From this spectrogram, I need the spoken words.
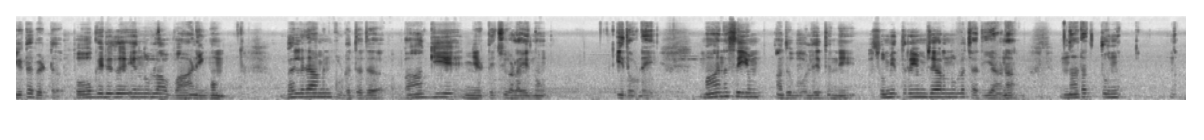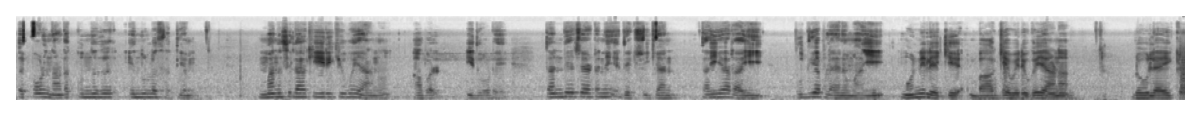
ഇടപെട്ട് പോകരുത് എന്നുള്ള വാണിങ്ങും ബലരാമൻ കൊടുത്തത് ഭാഗ്യയെ ഞെട്ടിച്ചു കളയുന്നു. ഇതോടെ മാനസയും അതുപോലെ തന്നെ സുമിത്രയും ചേർന്നുള്ള ചതിയാണ് നടത്തുന്ന ഇപ്പോൾ നടക്കുന്നത് എന്നുള്ള സത്യം മനസ്സിലാക്കിയിരിക്കുകയാണ് അവൾ. ഇതോടെ തന്റെ ചേട്ടനെ രക്ഷിക്കാൻ തയ്യാറായി പുതിയ പ്ലാനുമായി മുന്നിലേക്ക് ഭാഗ്യ വരികയാണ് do like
